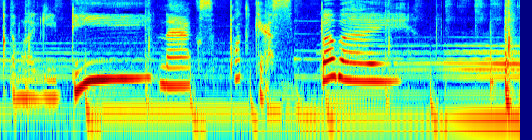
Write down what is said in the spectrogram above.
Ketemu lagi di next podcast. Bye bye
